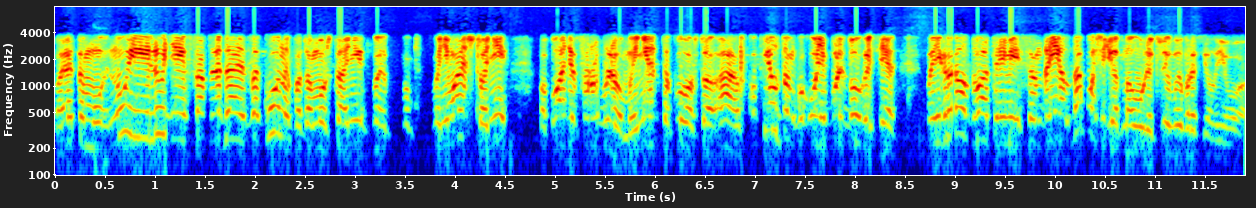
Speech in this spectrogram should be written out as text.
Поэтому, ну и люди соблюдают законы, потому что они понимают, что они поплатятся рублем. И нет такого, что, а, купил там какого-нибудь бульдога себе, поиграл 2-3 месяца, надоел, да пусть идет на улицу и выбросил его.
